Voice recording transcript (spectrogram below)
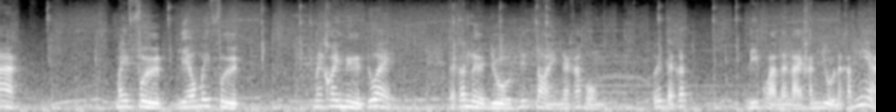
มาก ไม่ฝืดเลี้ยวไม่ฝืด ไม่ค่อยหนืดด้วย แต่ก็หนืดอยู่นิดหน่อยนะครับผมเอ้ยแต่ก็ ดีกว่าหลาย ๆ คันอยู่นะครับเนี่ย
